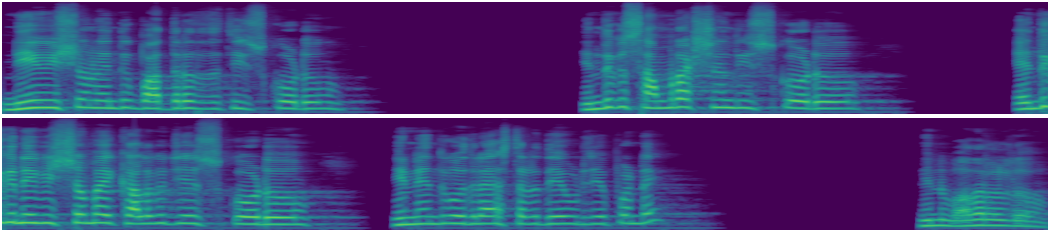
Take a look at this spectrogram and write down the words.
నీ విషయంలో ఎందుకు భద్రత తీసుకోడు? ఎందుకు సంరక్షణ తీసుకోడు? ఎందుకు నీ విషయమై కలుగు చేసుకోడు? నిన్ను ఎందుకు వదిలేస్తాడు దేవుడు చెప్పండి? నిన్ను వదలడు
